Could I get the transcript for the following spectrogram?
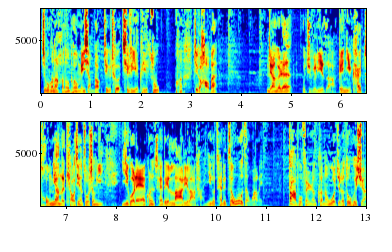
只不过呢，很多朋友没想到，这个车其实也可以租，这个好办。两个人，我举个例子啊，给你开同样的条件做生意，一个呢可能穿得邋里邋遢，一个穿得走正往的。大部分人可能我觉得都会选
